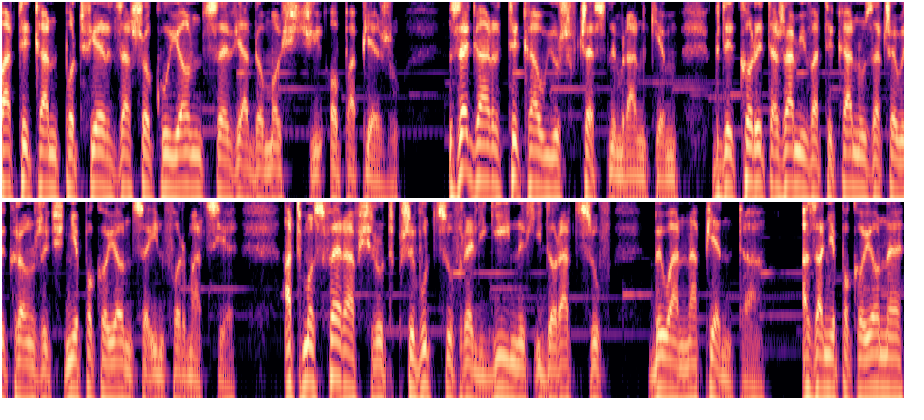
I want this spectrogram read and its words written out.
Watykan potwierdza szokujące wiadomości o papieżu. Zegar tykał już wczesnym rankiem, gdy korytarzami Watykanu zaczęły krążyć niepokojące informacje. Atmosfera wśród przywódców religijnych i doradców była napięta, a zaniepokojone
